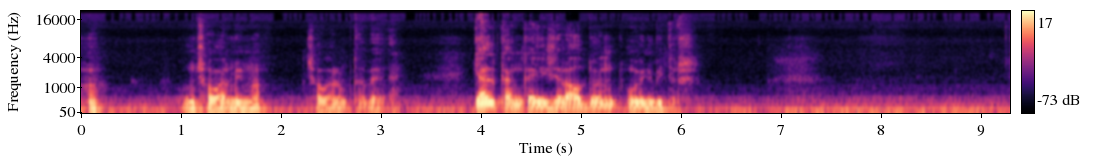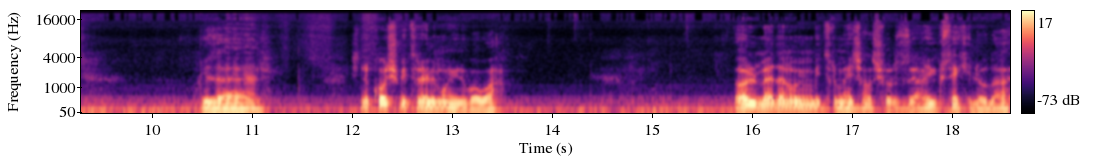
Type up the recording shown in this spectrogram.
Aha. Bunu çalar mıyım lan? Çalarım tabi. Gel kanka ejderha al dön oyunu bitir. Güzel. Şimdi koş bitirelim oyunu baba. Ölmeden oyun bitirmeye çalışıyoruz ya yüksek eloda.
